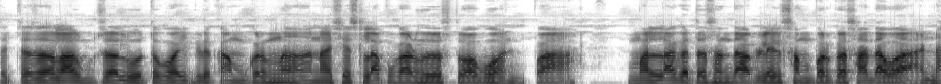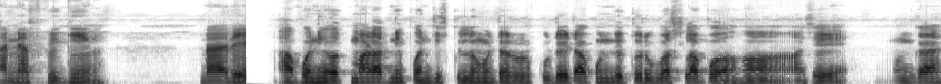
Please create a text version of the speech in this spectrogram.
सच्चा लावू चालू होतं बा इकडे काम करणं आणि असे स्लाप काढून असतो आपण. पा मला लागत असेल तर आपल्याला संपर्क साधावा. ढाण्या स्पीकिंग डायरेक्ट आपण यवतमाळातनी पंचवीस किलोमीटरवर कुठे टाकून देतो रे बसला प. हां असे. मग काय?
